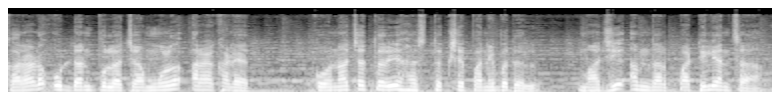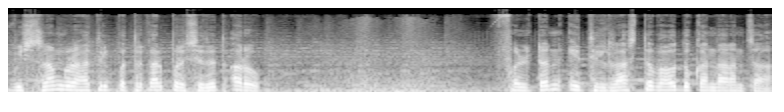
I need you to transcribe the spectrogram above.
कराड उड्डाणपुलाच्या मूळ आराखड्यात कोणाच्या तरी हस्तक्षेपाने बदल माजी आमदार पाटील यांचा विश्रामगृहातील पत्रकार परिषदेत आरोप फलटण येथील रास्तभाव दुकानदारांचा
